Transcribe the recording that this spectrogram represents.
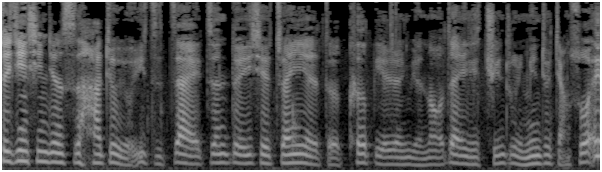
最近新建司他就有一直在针对一些专业的科别人员哦，在群组里面就讲说，哎，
